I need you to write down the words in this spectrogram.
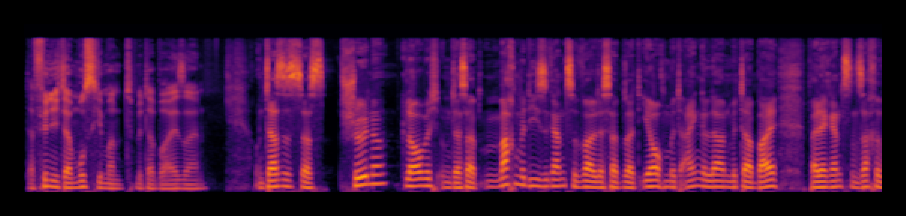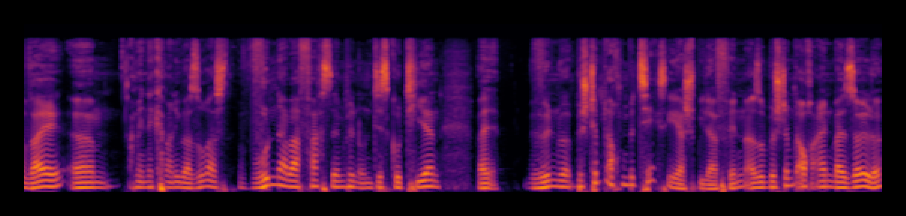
da finde ich, da muss jemand mit dabei sein. Und das ist das Schöne, glaube ich. Und deshalb machen wir diese ganze Wahl. Deshalb seid ihr auch mit eingeladen, mit dabei bei der ganzen Sache, weil ähm, am Ende kann man über sowas wunderbar fachsimpeln und diskutieren, weil würden wir bestimmt auch einen Bezirksligaspieler finden, also bestimmt auch einen bei Sölde,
